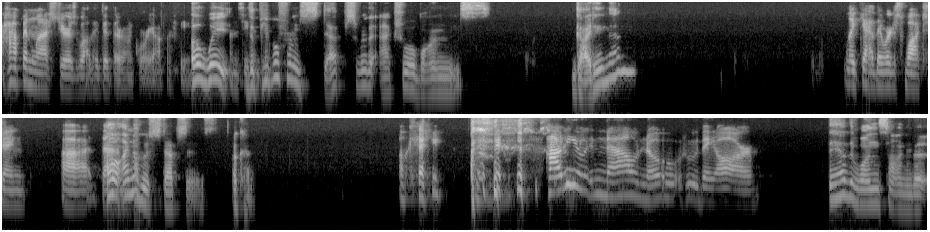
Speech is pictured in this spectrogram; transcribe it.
happened last year as well. They did their own choreography. Oh wait, the season two. people from Steps were the actual ones guiding them. Like yeah, they were just watching. Uh, them. Oh, I know who Steps is. Okay. Okay. How do you now know who they are? They have the one song that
